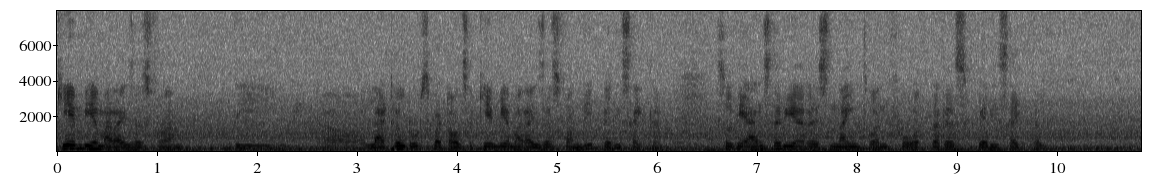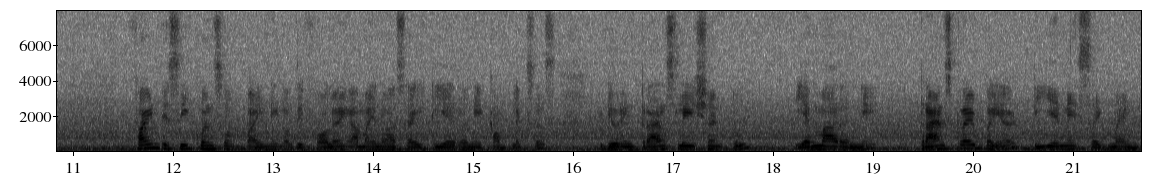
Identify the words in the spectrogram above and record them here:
cambium arises from the lateral roots but also cambium arises from the pericycle. So the answer here is ninth one fourth that is pericycle. Find the sequence of binding of the following amino acyl tRNA complexes during translation to mRNA transcribed by a DNA segment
